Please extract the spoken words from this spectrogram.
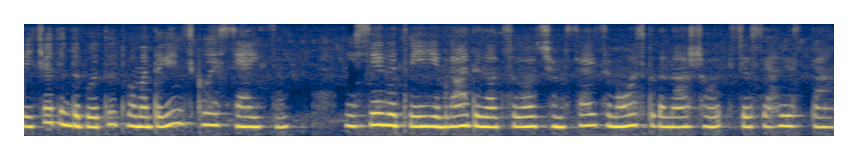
відчути доброту Твого материнського серця і силу Твоєї брати над солодшим серцем Господа нашого Ісуса Христа.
